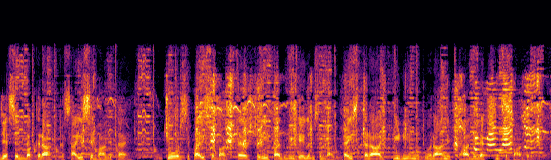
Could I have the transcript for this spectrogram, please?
جیسے بکرا کسائی سے بھاگتا ہے، چور سپاہی سے بھاگتا ہے اور شریف آدمی بیگم سے بھاگتا ہے، اس طرح آج پی ڈی ایم حکمران اتحاد الیکشن سے بھاگ رہے ہیں۔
